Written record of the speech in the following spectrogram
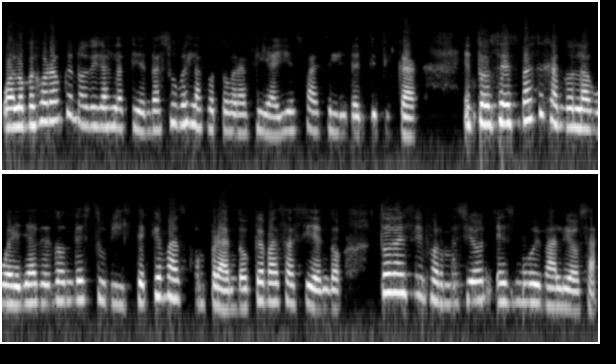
o a lo mejor aunque no digas la tienda, subes la fotografía y es fácil identificar. Entonces, vas dejando la huella de dónde estuviste, qué vas comprando, qué vas haciendo. Toda esa información es muy valiosa.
